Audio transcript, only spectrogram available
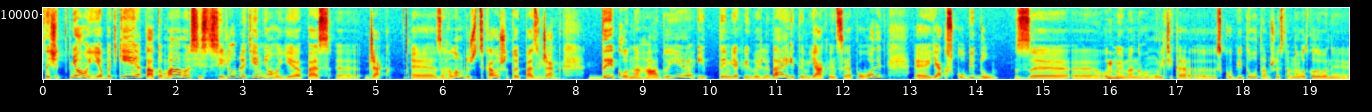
Значить, в нього є батьки, тато, мама, всі всі люблять, і в нього є пес Джек. Е, загалом дуже цікаво, що той пес Джек дико нагадує і тим, як він виглядає, і тим, як він себе поводить, е, як Скубіду. З е, одноіменного мультика Скубіду, там щось там. Ну, от коли вони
